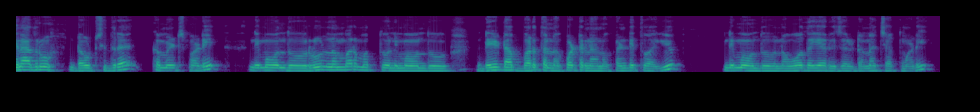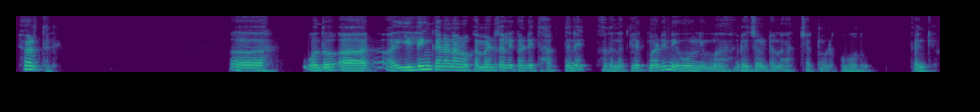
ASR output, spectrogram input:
ಏನಾದರೂ ಡೌಟ್ಸ್ ಇದ್ದರೆ ಕಮೆಂಟ್ಸ್ ಮಾಡಿ. ನಿಮ್ಮ ಒಂದು ರೂಲ್ ನಂಬರ್ ಮತ್ತು ನಿಮ್ಮ ಒಂದು ಡೇಟ್ ಆಫ್ ಬರ್ತನ್ನು ಕೊಟ್ಟರೆ ನಾನು ಖಂಡಿತವಾಗಿಯೂ ನಿಮ್ಮ ಒಂದು ನವೋದಯ ರಿಸಲ್ಟನ್ನು ಚೆಕ್ ಮಾಡಿ ಹೇಳ್ತೇನೆ. ಒಂದು ಈ ಲಿಂಕನ್ನು ನಾನು ಕಮೆಂಟ್ಸಲ್ಲಿ ಖಂಡಿತ ಹಾಕ್ತೇನೆ. ಅದನ್ನು ಕ್ಲಿಕ್ ಮಾಡಿ ನೀವು ನಿಮ್ಮ ರಿಸಲ್ಟನ್ನು ಚೆಕ್ ಮಾಡ್ಕೋಬೋದು. ಥ್ಯಾಂಕ್ ಯು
